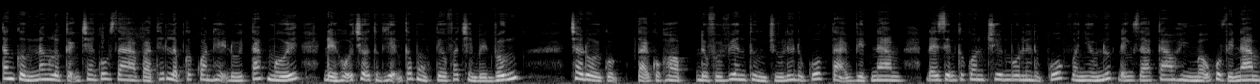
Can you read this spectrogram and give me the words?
tăng cường năng lực cạnh tranh quốc gia và thiết lập các quan hệ đối tác mới để hỗ trợ thực hiện các mục tiêu phát triển bền vững. Trao đổi cuộc, tại cuộc họp, điều phối viên thường trú Liên Hợp Quốc tại Việt Nam, đại diện cơ quan chuyên môn Liên Hợp Quốc và nhiều nước đánh giá cao hình mẫu của Việt Nam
